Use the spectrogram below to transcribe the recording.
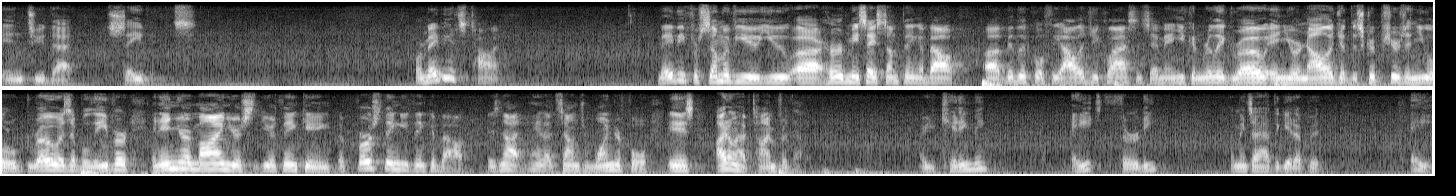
into that saving. Or maybe it's time. Maybe for some of you, you uh, heard me say something about uh, biblical theology class and said, man, you can really grow in your knowledge of the scriptures and you will grow as a believer. And in your mind, you're, you're thinking, the first thing you think about is not, man, that sounds wonderful, is, I don't have time for that. Are you kidding me? 8.30? That means I have to get up at 8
